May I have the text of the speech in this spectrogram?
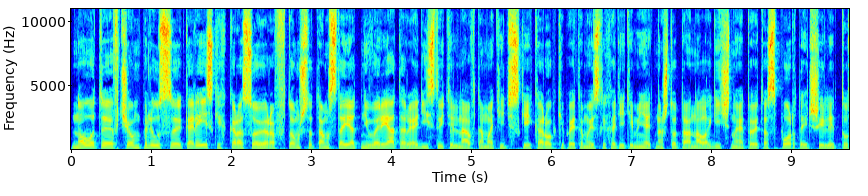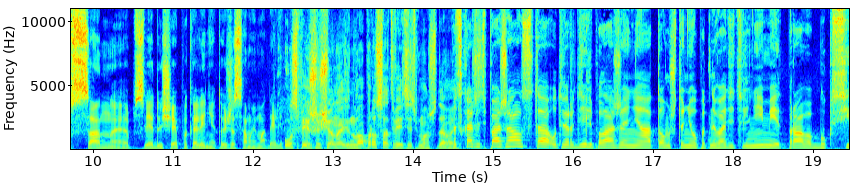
Но вот э, в чем плюс э, корейских кроссоверов? В том, что там стоят не вариаторы, а действительно автоматические коробки, поэтому если хотите менять на что-то аналогичное, то это Sportage или Tucson, э, следующее поколение той же самой модели. Успеешь еще на один вопрос ответить, Маш? Давай. Подскажите, пожалуйста, утвердили положение о том, что неопытный водитель не имеет права буксировать,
